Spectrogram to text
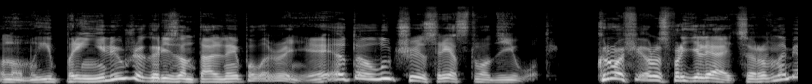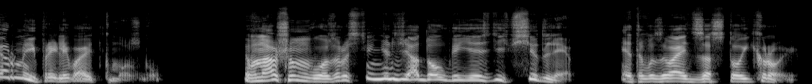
Но мы приняли уже горизонтальное положение. Это лучшее средство от зевоты. Кровь распределяется равномерно и приливает к мозгу. В нашем возрасте нельзя долго ездить в седле. Это вызывает застой крови.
